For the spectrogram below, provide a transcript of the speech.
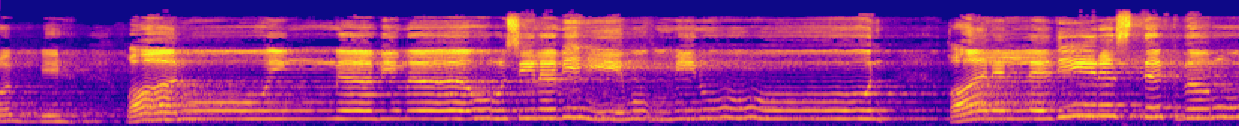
ربه؟ قالوا إنا بما أرسل به مؤمنون. قال الذين استكبروا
